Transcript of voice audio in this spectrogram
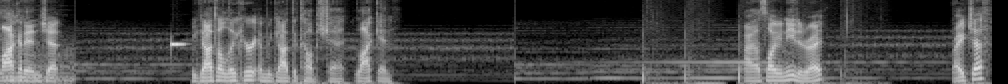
Lock it in, chat. We got the liquor and we got the cups, chat. Lock in. Alright, that's all you needed, right? Right, Jeff?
